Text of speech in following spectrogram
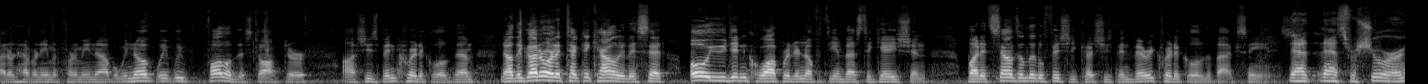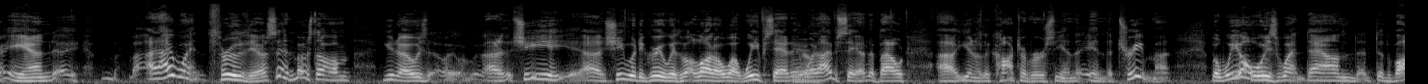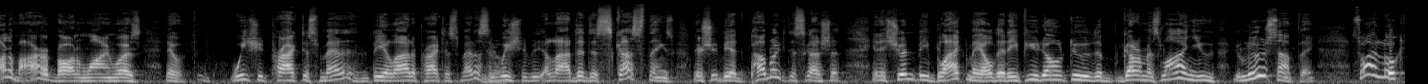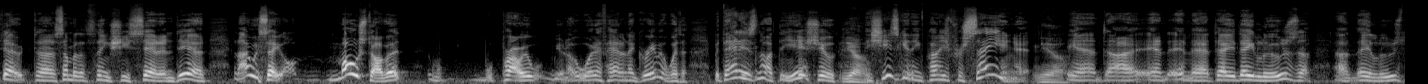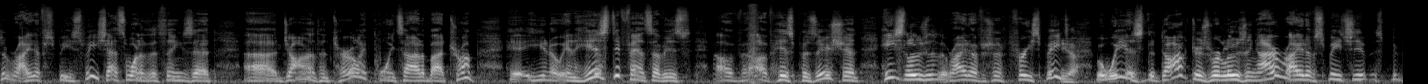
I don't have her name in front of me now, but we know we, we followed this doctor. Uh, she's been critical of them. Now, they got her on a technicality. They said, oh, you didn't cooperate enough with the investigation. But it sounds a little fishy because she's been very critical of the vaccines. That, that's for sure. And uh, I went through this, and most of them you know, uh, she uh, she would agree with a lot of what we've said and yeah. what I've said about uh, you know the controversy in the in the treatment. But we always went down to the bottom. Our bottom line was that we should practice medicine, be allowed to practice medicine. Yeah. We should be allowed to discuss things. There should be a public discussion, and it shouldn't be blackmail that if you don't do the government's line, you you lose something. So I looked at uh, some of the things she said and did, and I would say most of it probably you know would have had an agreement with it. But that is not the issue. Yeah. She's getting punished for saying it. Yeah. And uh, and and that they they lose uh, uh, they lose the right of speech. Speech. That's one of the things that uh, Jonathan Turley points out about Trump. You know, in his defense of his of, of his position, he's losing the right of free speech. Yeah. But we as the doctors were losing our right of speech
